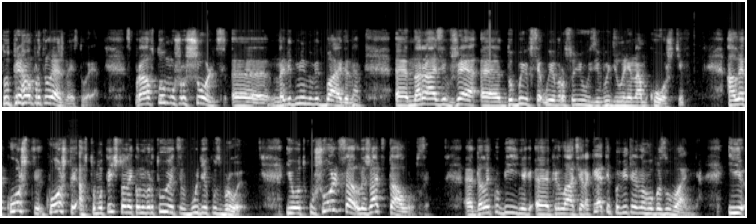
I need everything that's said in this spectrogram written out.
Тут прямо протилежна історія. Справа в тому, що Шольц, е, на відміну від Байдена, наразі вже добився у Євросоюзі виділення нам коштів. Але кошти, кошти автоматично не конвертуються в будь-яку зброю. І от у Шольца лежать Тауруси. Е, Далекобійні е, крилаті ракети повітряного базування, і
